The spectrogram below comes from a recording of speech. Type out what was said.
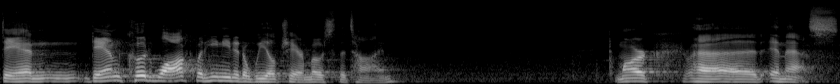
Dan, Dan could walk, but he needed a wheelchair most of the time. Mark had MS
